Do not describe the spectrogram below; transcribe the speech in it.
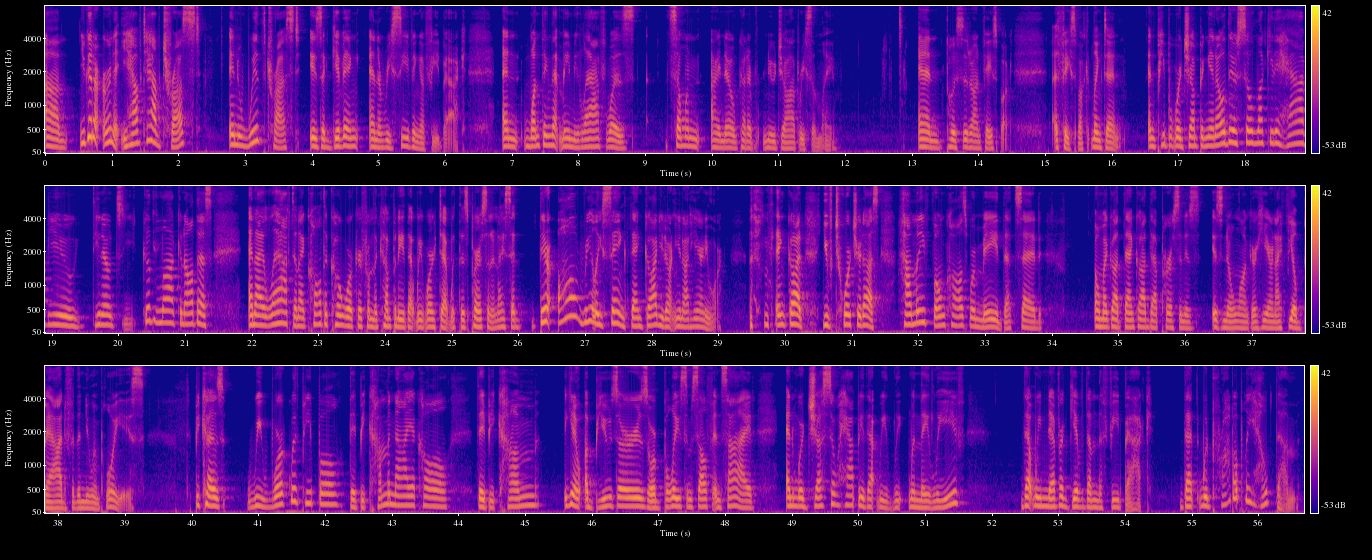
um, you got to earn it. You have to have trust and with trust is a giving and a receiving of feedback. And one thing that made me laugh was someone I know got a new job recently and posted it on Facebook, uh, Facebook, LinkedIn. And people were jumping in, oh, they're so lucky to have you, you know, good luck and all this. And I laughed and I called a coworker from the company that we worked at with this person and I said, they're all really saying, thank God you don't, you're not here anymore. Thank God you've tortured us. How many phone calls were made that said, "Oh my God, thank God that person is is no longer here and I feel bad for the new employees." Because we work with people, they become maniacal, they become, you know, abusers or bullies themselves inside, and we're just so happy that we when they leave that we never give them the feedback that would probably help them,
